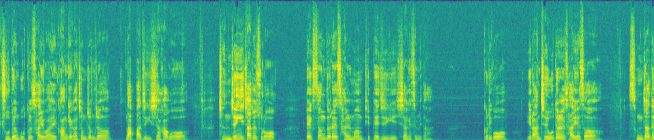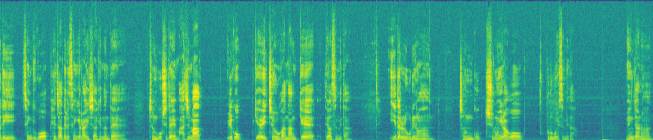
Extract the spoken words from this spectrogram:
주변국들 사이와의 관계가 점점점 나빠지기 시작하고 전쟁이 잦을수록 백성들의 삶은 피폐해지기 시작했습니다. 그리고 이러한 제후들 사이에서 승자들이 생기고 패자들이 생겨나기 시작했는데 전국시대의 마지막 7개의 제후가 남게 되었습니다. 이들을 우리는 전국치룽이라고 부르고 있습니다. 맹자는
